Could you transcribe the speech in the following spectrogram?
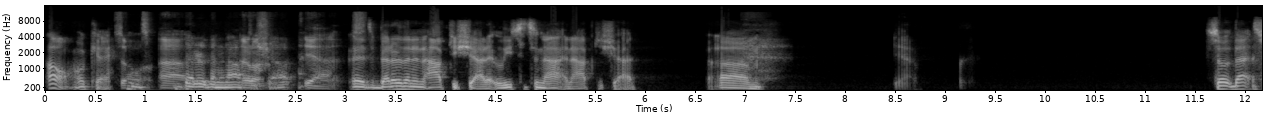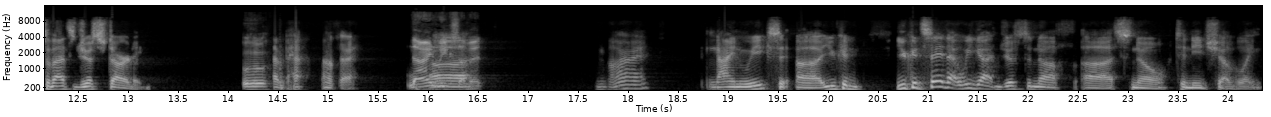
Oh, okay. so It's uh better than an OptiShot. yeah It's better than an OptiShot. At least it's not an OptiShot. Um, Yeah. So that so that's just starting. Mhm. Ha- Okay. nine weeks of Uh, it All right. Nine weeks. Uh, you could you could say that we got just enough uh, snow to need shoveling.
